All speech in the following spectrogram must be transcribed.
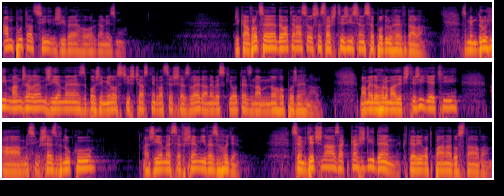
amputací živého organismu. Říká, v roce 1984 jsem se po druhé vdala. S mým druhým manželem žijeme z boží milosti šťastně 26 let a nebeský otec nám mnoho požehnal. Máme dohromady čtyři děti a myslím šest vnuků a žijeme se všemi ve shodě. Jsem vděčná za každý den, který od pána dostávám.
